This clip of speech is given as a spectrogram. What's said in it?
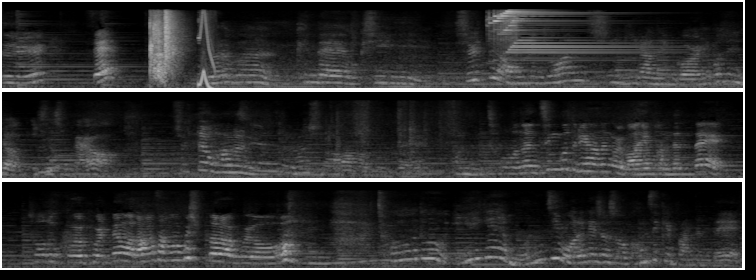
둘, 셋! 여러분, 근데 혹시 쓸데없는 교환식이라는 걸 해보신 적 있으신가요? 쓸데없는 사실 알아봤는데 저는 친구들이 하는 걸 많이 봤는데 저도 그걸 볼 때마다 항상 하고 싶더라고요 저도 이게 뭔지 모르겠어서 검색해봤는데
